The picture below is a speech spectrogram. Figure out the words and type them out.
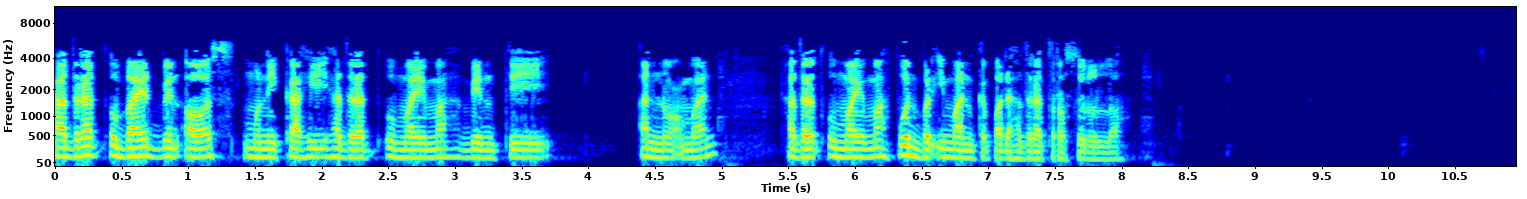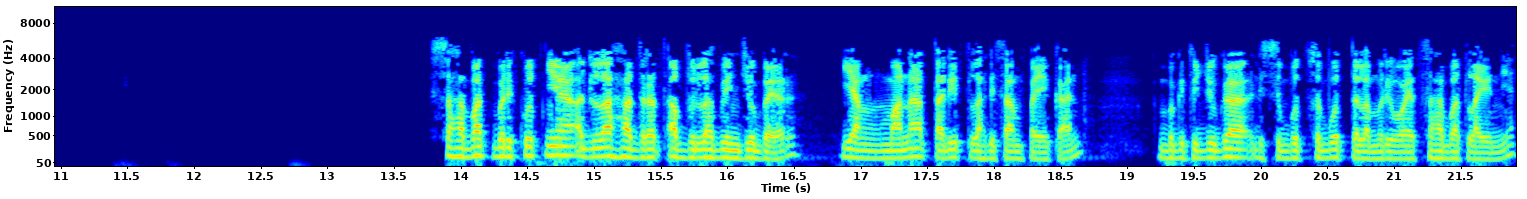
Hadrat Ubaid bin Aus menikahi Hadrat Umaymah binti An-Nu'man. Hadrat Umaymah pun beriman kepada Hadrat Rasulullah. Sahabat berikutnya adalah Hadrat Abdullah bin Jubair, yang mana tadi telah disampaikan. Begitu juga disebut-sebut dalam riwayat sahabat lainnya.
